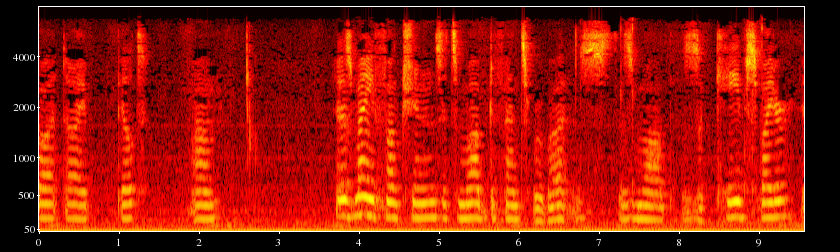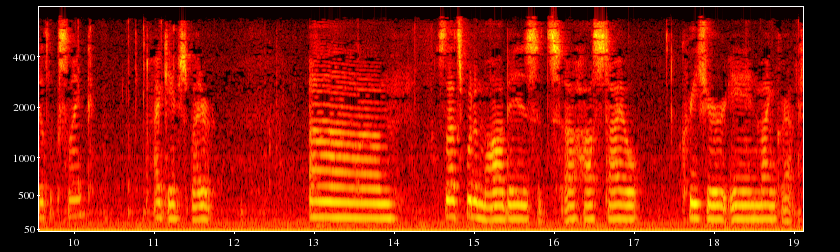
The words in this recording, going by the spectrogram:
robot I built. Um, it has many functions. It's a mob defense robot. This, this mob. This is a cave spider, it looks like. Hi, cave spider. Um, so that's what a mob is. It's a hostile creature in Minecraft.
